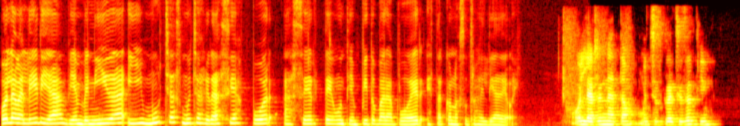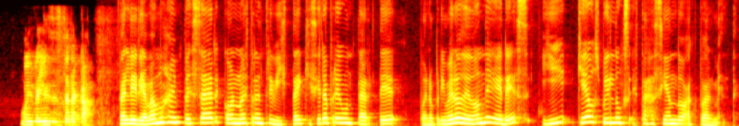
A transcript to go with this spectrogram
Hola Valeria, bienvenida y muchas, muchas gracias por hacerte un tiempito para poder estar con nosotros el día de hoy. Hola Renata, muchas gracias a ti. Muy feliz de estar acá. Valeria, vamos a empezar con nuestra entrevista y quisiera preguntarte bueno, primero, ¿de dónde eres y qué Ausbildungs estás haciendo actualmente?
